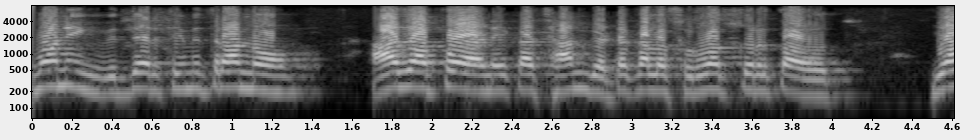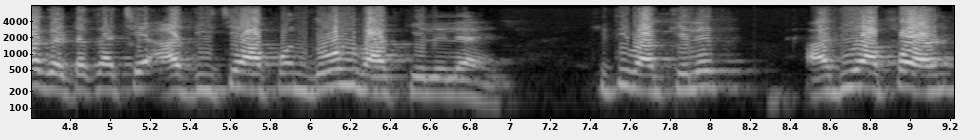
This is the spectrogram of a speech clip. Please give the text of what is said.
मॉर्निंग विद्यार्थी मित्रांनो. आज आपण एका छान घटकाला सुरुवात करत आहोत. या घटकाचे आधीचे आपण दोन भाग केलेले आहेत. किती भाग केलेत? आधी आपण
